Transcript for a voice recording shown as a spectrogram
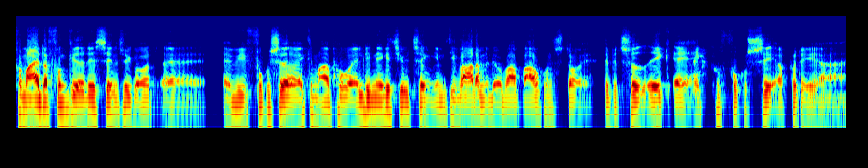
for mig, der fungerede det sindssygt godt, at, at vi fokuserede rigtig meget på alle de negative ting. Jamen, de var der, men det var bare baggrundsstøj. Det betød ikke, at jeg ikke kunne fokusere på det, jeg,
